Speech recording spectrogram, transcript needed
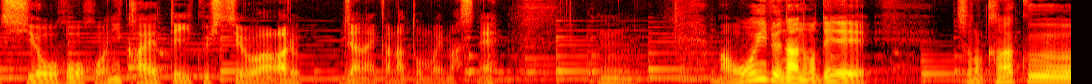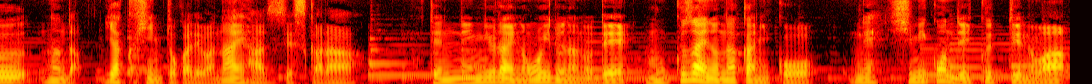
使用方法に変えていく必要はあるんじゃないかなと思いますね。うんまあ、オイルなのでその化学なんだ薬品とかではないはずですから天然由来のオイルなので木材の中にこうね染み込んでいくっていうのは、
